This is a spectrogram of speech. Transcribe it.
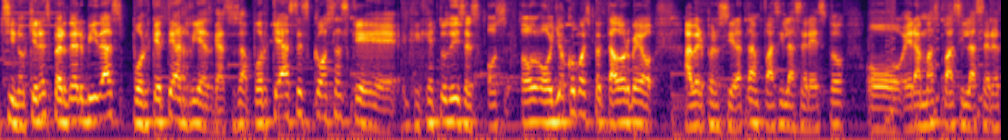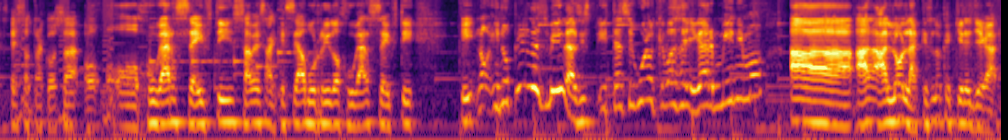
si no quieres perder vidas, ¿por qué te arriesgas? O sea, ¿por qué haces cosas que, que, tú dices? O, yo como espectador veo, a ver, pero si era tan fácil hacer esto, o era más fácil hacer esta otra cosa, o, jugar safety, ¿sabes? Aunque sea aburrido jugar safety. Y no, y no pierdes vidas, y, te aseguro que vas a llegar mínimo a, a, Lola, que es lo que quieres llegar.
